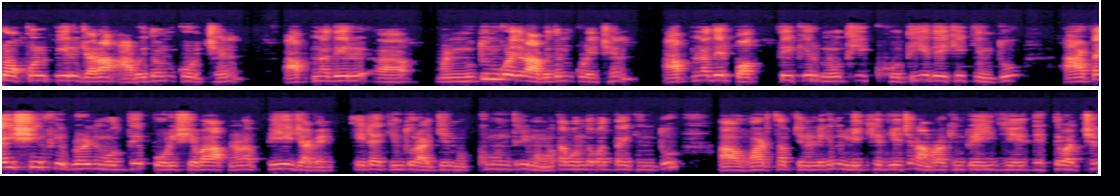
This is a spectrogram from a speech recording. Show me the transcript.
প্রকল্পের যারা আবেদন করছেন, আপনাদের মানে নতুন করে যারা আবেদন করেছেন আপনাদের প্রত্যেকের নথি খতিয়ে দেখে কিন্তু আটাইশে ফেব্রুয়ারির মধ্যে পরিষেবা আপনারা পেয়ে যাবেন। এটা কিন্তু রাজ্যের মুখ্যমন্ত্রী মমতা বন্দ্যোপাধ্যায় কিন্তু হোয়াটসঅ্যাপ চ্যানেলে কিন্তু লিখে দিয়েছেন। আমরা কিন্তু এই যে দেখতে পাচ্ছেন,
